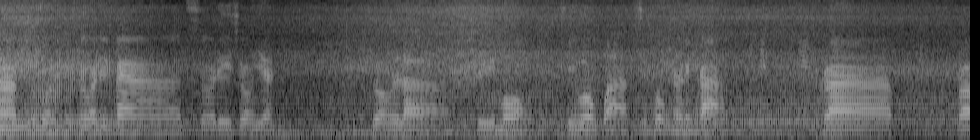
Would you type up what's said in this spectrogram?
ครับทุกคนสวัสดีครับ สวัสดีช่วงเย็น ช่วงเวลา 4 โมง 4 โมงกว่า 16 นาฬิกาครับ ก็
